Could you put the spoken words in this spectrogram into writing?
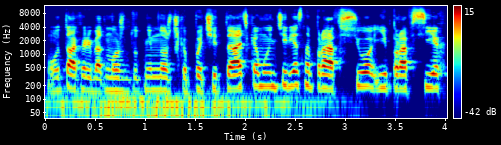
Вот так, ребят, можно тут немножечко почитать, кому интересно, про все и про всех.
